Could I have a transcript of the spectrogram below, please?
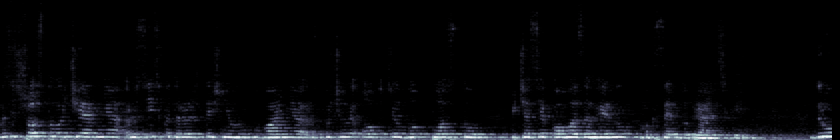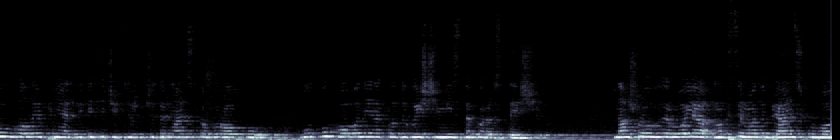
26 червня російсько-терористичні групування розпочали обстріл блокпосту, під час якого загинув Максим Добрянський. 2 липня 2014 року був похований на кладовищі міста Коростишів. Нашого героя Максима Добрянського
